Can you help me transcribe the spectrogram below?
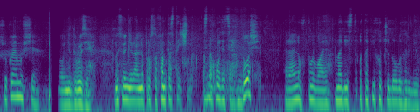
Шукаємо ще. Шановні друзі, ну сьогодні реально просто фантастично. Знаходяться дощ, реально впливає на ріст отаких от чудових грибів.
